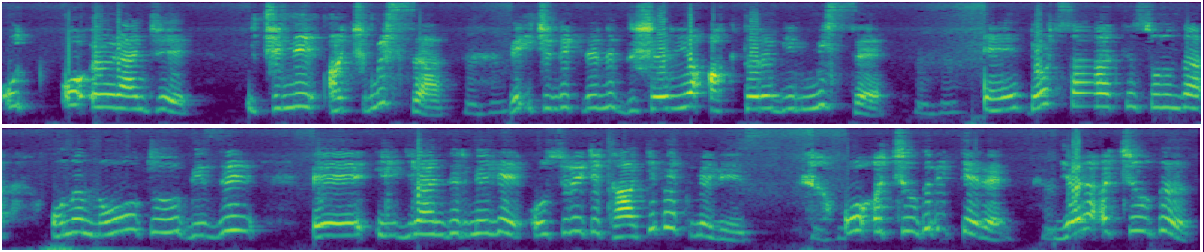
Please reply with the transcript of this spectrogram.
o, o öğrenci içini açmışsa hı hı. ve içindekilerini dışarıya aktarabilmişse hı hı. E, 4 saatin sonunda ona ne olduğu bizi e, ilgilendirmeli. O süreci takip etmeliyiz. Hı hı. O açıldı bir kere. Yara açıldı.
